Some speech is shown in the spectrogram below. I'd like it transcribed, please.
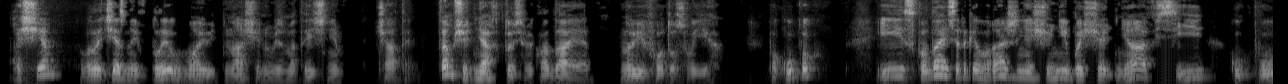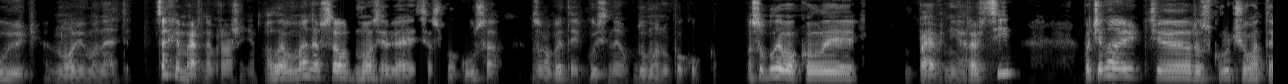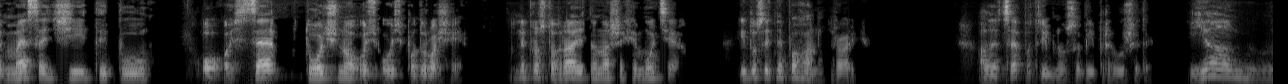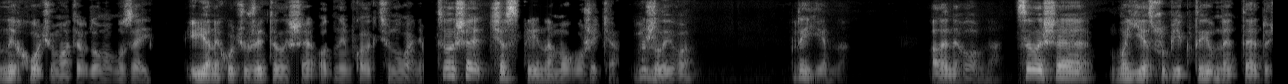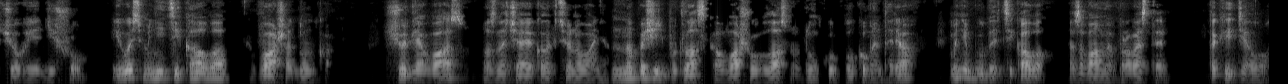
А ще величезний вплив мають наші нумізматичні чати. Там щодня хтось викладає нові фото своїх покупок, і складається таке враження, що ніби щодня всі купують нові монети. Це химерне враження, але в мене все одно з'являється спокуса зробити якусь необдуману покупку. Особливо коли певні гравці починають е, розкручувати меседжі, типу О, ось це точно ось ось подорожчає. Вони просто грають на наших емоціях і досить непогано грають. Але це потрібно собі приглушити. Я не хочу мати вдома музей, і я не хочу жити лише одним колекціонуванням. Це лише частина мого життя. Важлива, приємна, але не головна. Це лише моє суб'єктивне те, до чого я дійшов. І ось мені цікава ваша думка. Що для вас означає колекціонування? Напишіть, будь ласка, вашу власну думку у коментарях. Мені буде цікаво з вами провести такий діалог.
